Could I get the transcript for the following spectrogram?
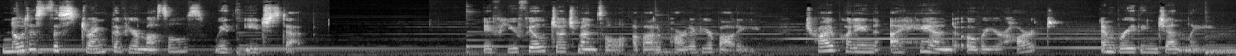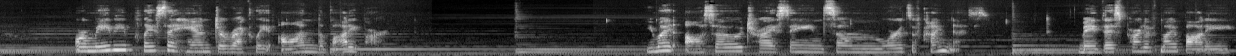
Notice the strength of your muscles with each step. If you feel judgmental about a part of your body, try putting a hand over your heart and breathing gently. Or maybe place a hand directly on the body part. You might also try saying some words of kindness. May this part of my body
